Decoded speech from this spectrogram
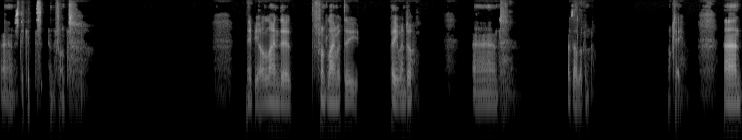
and stick it in the front. Maybe I'll align the front line with the bay window. And how's that looking? Okay. And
